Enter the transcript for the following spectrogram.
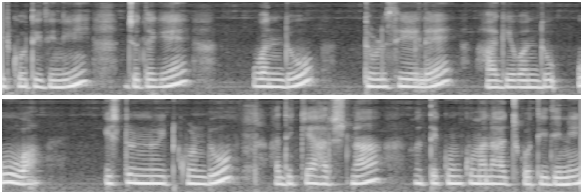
ಇಟ್ಕೋತಿದ್ದೀನಿ. ಜೊತೆಗೆ ಒಂದು ತುಳಸಿ ಎಲೆ, ಹಾಗೆ ಒಂದು ಹೂವು ಇಷ್ಟನ್ನು ಇಟ್ಕೊಂಡು ಅದಕ್ಕೆ ಅರ್ಶಿನ ಮತ್ತು ಕುಂಕುಮನ ಹಚ್ಕೋತಿದ್ದೀನಿ.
